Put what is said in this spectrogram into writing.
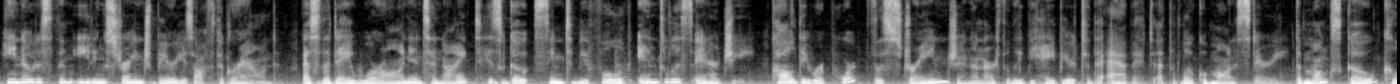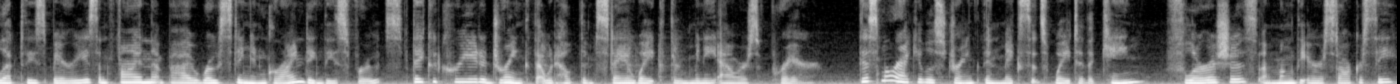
he noticed them eating strange berries off the ground. As the day wore on into night, his goats seemed to be full of endless energy. Kaldi reports the strange and unearthly behavior to the abbot at the local monastery. The monks go collect these berries and find that by roasting and grinding these fruits, they could create a drink that would help them stay awake through many hours of prayer. This miraculous drink then makes its way to the king, flourishes among the aristocracy,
